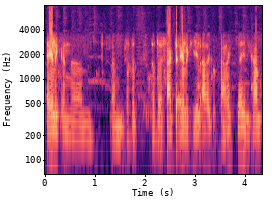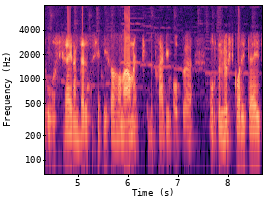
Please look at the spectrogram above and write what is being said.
eigenlijk een, um, dat, de effecten eigenlijk heel erg beperkt zijn, die grensoverschrijdend. En dit is, dan voornamelijk betrekking op, op de luchtkwaliteit.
